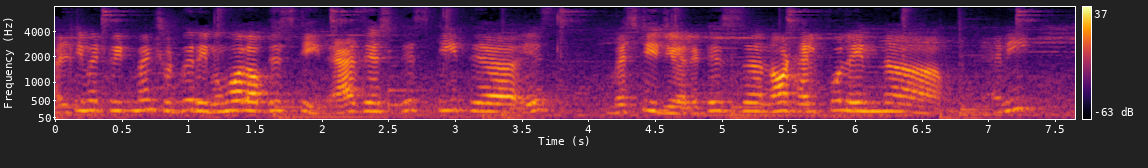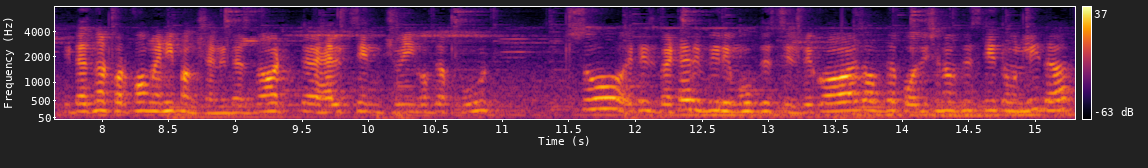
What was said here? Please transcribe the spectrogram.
ultimate treatment should be removal of this teeth as this, this teeth uh, is vestigial. It is uh, not helpful in uh, any, it does not perform any function. It does not uh, helps in chewing of the food. So it is better if we remove this teeth because of the position of this teeth only the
